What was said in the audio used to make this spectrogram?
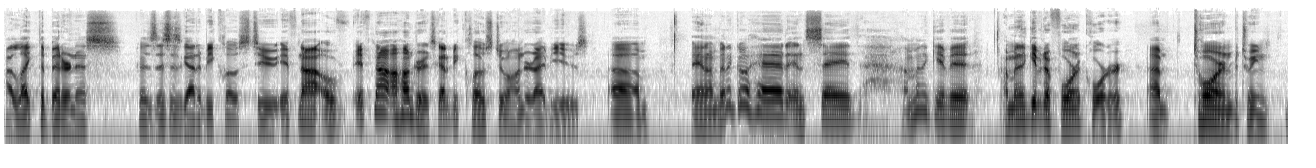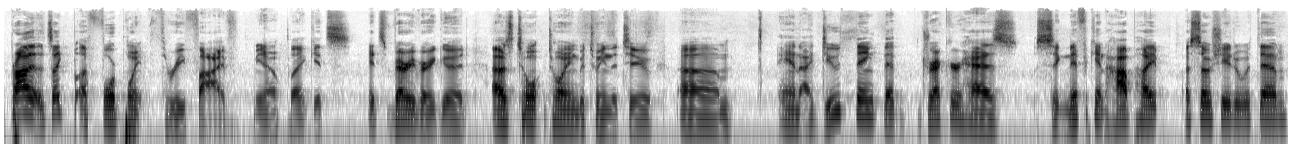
I like the bitterness because this has got to be close to, if not over, if not 100, it's got to be close to 100 IBUs. Um, and I'm gonna go ahead and say, I'm gonna give it, I'm gonna give it a four and a quarter. I'm torn between probably it's like a 4.35. You know, like it's it's very very good. I was to- toying between the two. Um, and I do think that Drekker has significant hop hype associated with them.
